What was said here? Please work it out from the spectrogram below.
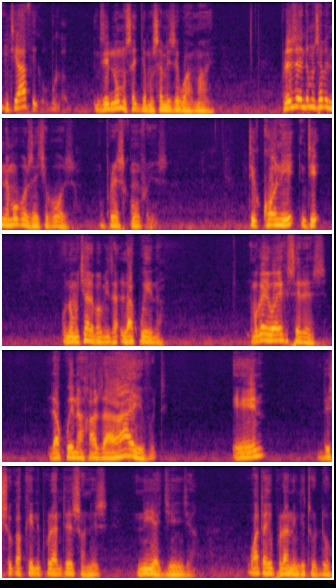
nti africa nze n'omusajja musamize bw'amaanyi pulezidenti museveni namubuuza ekibuuzo mu press conference. Nti koni nti ono omukyala bamuyita lakwena. Namagaye wa excellence lakwena has arrived in the sugar cane plantations near ginger what are you planning to do?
